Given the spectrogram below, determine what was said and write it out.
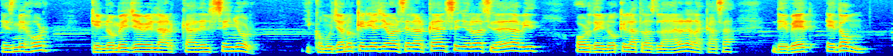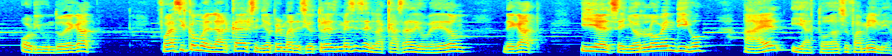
es mejor que no me lleve el arca del Señor. Y como ya no quería llevarse el arca del Señor a la ciudad de David, ordenó que la trasladaran a la casa de Bet Edom, oriundo de Gad. Fue así como el arca del Señor permaneció tres meses en la casa de Obededom de Gad, y el Señor lo bendijo a él y a toda su familia.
